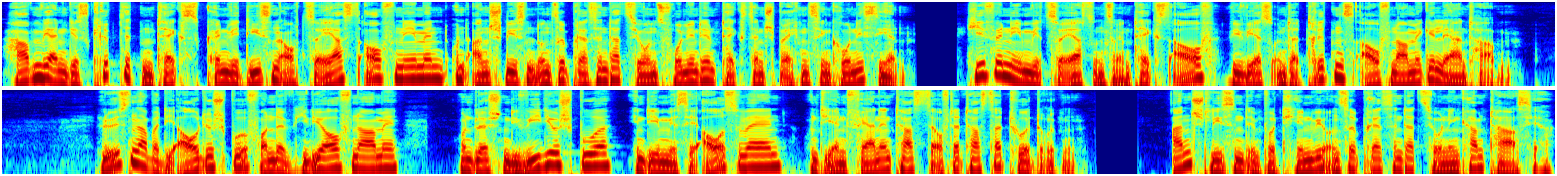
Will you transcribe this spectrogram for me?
Haben wir einen geskripteten Text, können wir diesen auch zuerst aufnehmen und anschließend unsere Präsentationsfolien dem Text entsprechend synchronisieren. Hierfür nehmen wir zuerst unseren Text auf, wie wir es unter drittens Aufnahme gelernt haben. Lösen aber die Audiospur von der Videoaufnahme und löschen die Videospur, indem wir sie auswählen und die Entfernen-Taste auf der Tastatur drücken. Anschließend importieren wir unsere Präsentation in Camtasia.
